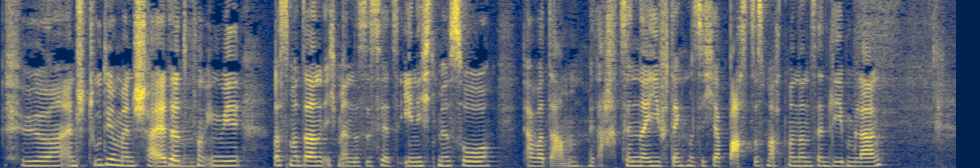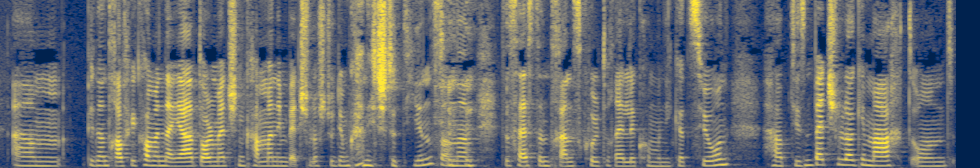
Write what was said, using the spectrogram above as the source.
für ein Studium entscheidet, mhm. von irgendwie, was man dann, ich meine, das ist jetzt eh nicht mehr so, aber dann mit 18 naiv denkt man sich, ja passt, das macht man dann sein Leben lang. Ähm, bin dann drauf gekommen, naja, Dolmetschen kann man im Bachelorstudium gar nicht studieren, sondern das heißt dann transkulturelle Kommunikation. Habe diesen Bachelor gemacht und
